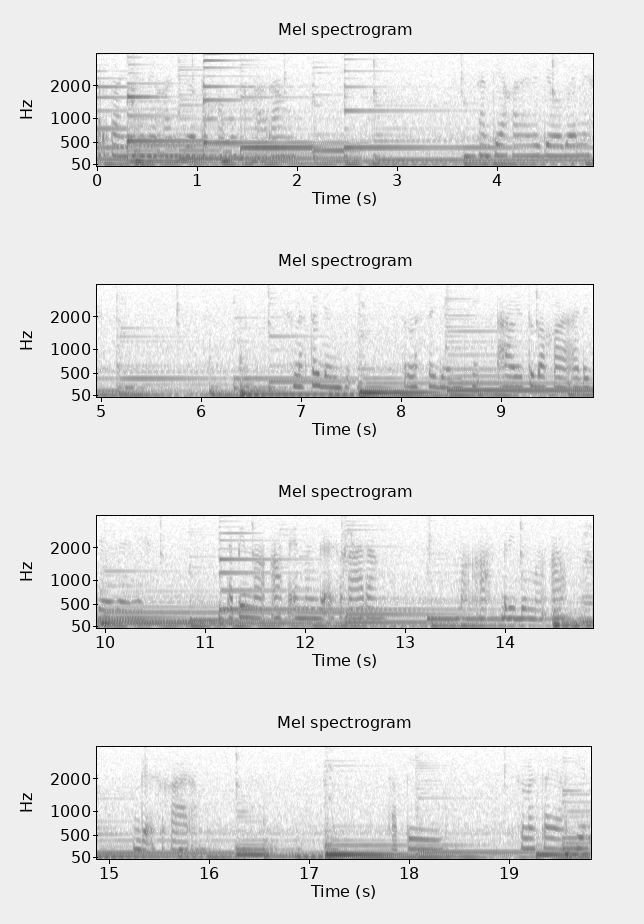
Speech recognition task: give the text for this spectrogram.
pertanyaan yang ada otak kamu sekarang nanti akan ada jawabannya. Semesta janji semesta janji hal itu bakal ada jawabannya. Tapi maaf emang nggak sekarang. Maaf beribu maaf nggak sekarang. Tapi semesta yakin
